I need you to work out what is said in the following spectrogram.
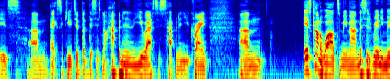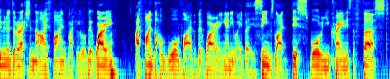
is um, executed, but this is not happening in the US, this is happening in Ukraine. Um, it's kind of wild to me, man. This is really moving in a direction that I find like a little bit worrying. I find the whole war vibe a bit worrying anyway, but it seems like this war in Ukraine is the first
